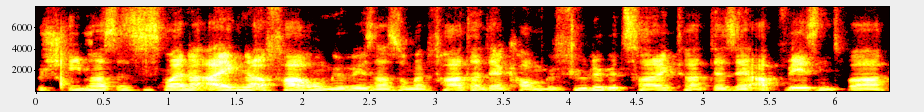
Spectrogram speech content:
beschrieben hast, es ist meine eigene Erfahrung gewesen. Also mein Vater, der kaum Gefühle gezeigt hat, der sehr abwesend war,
